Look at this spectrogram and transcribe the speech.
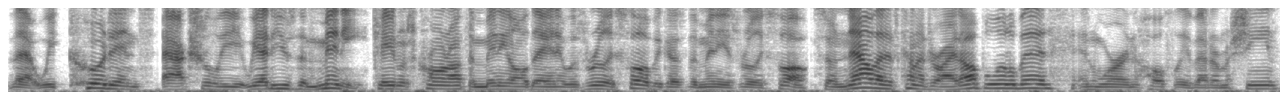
that we couldn't actually, we had to use the mini. Cade was crawling out the mini all day and it was really slow because the mini is really slow. So now that it's kind of dried up a little bit and we're in hopefully a better machine,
